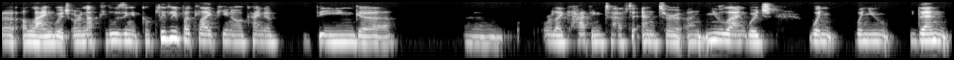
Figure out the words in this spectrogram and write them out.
uh, a language or not losing it completely but like you know kind of being uh, um, or like having to have to enter a new language when when you then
